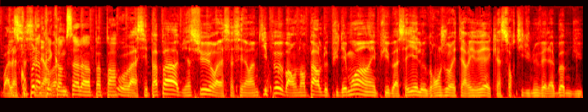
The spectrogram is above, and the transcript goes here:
Voilà, Est-ce qu'on ça peut l'appeler comme ça là, papa? Oh, bah, c'est papa, bien sûr. Voilà, ça s'énerve un petit peu. Bah, on en parle depuis des mois. hein, et puis, bah, ça y est, le grand jour est arrivé avec la sortie du nouvel album du,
